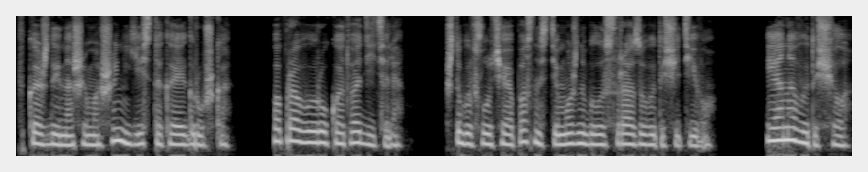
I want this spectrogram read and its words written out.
В каждой нашей машине есть такая игрушка. По правую руку от водителя, чтобы в случае опасности можно было сразу вытащить его. И она вытащила.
